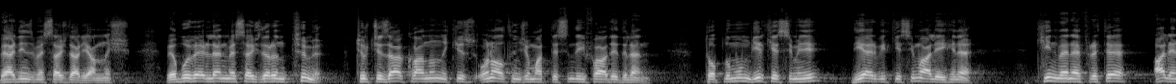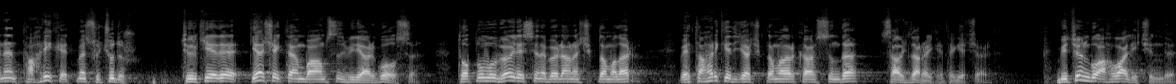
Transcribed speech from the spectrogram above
Verdiğiniz mesajlar yanlış. Ve bu verilen mesajların tümü Türk Ceza Kanunu'nun 216. maddesinde ifade edilen toplumun bir kesimini diğer bir kesimi aleyhine kin ve nefrete alenen tahrik etme suçudur. Türkiye'de gerçekten bağımsız bir yargı olsa, toplumu böylesine bölen açıklamalar ve tahrik edici açıklamalar karşısında savcılar harekete geçerdi. Bütün bu ahval içinde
